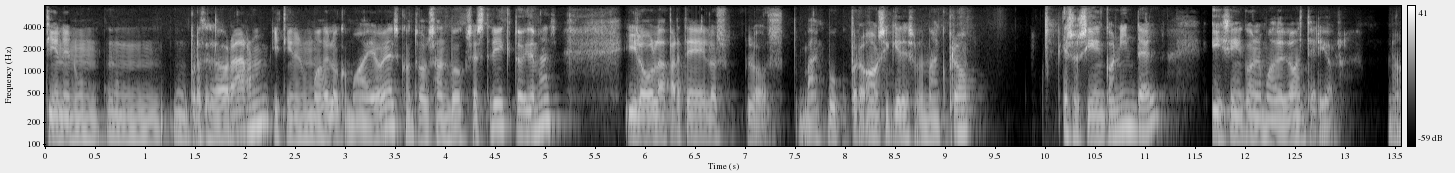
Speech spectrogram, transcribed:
tienen un, procesador ARM y tienen un modelo como iOS con todo el sandbox estricto y demás. Y luego la parte los, los MacBook Pro, si quieres, o el Mac Pro, eso siguen con Intel y siguen con el modelo anterior. ¿no?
